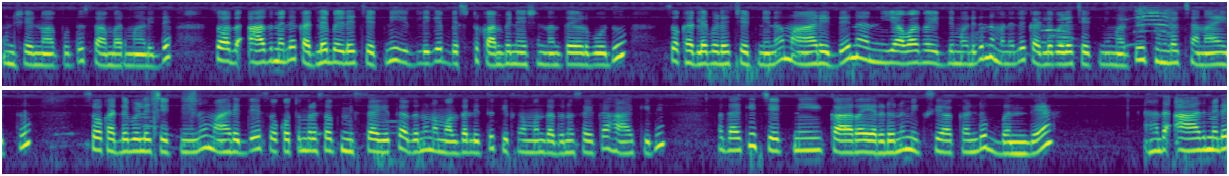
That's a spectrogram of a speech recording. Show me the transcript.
ಹುಣಸೆಹಣ್ಣು ಹಾಕ್ಬಿಟ್ಟು ಸಾಂಬಾರು ಮಾಡಿದ್ದೆ. ಸೊ ಅದು ಆದಮೇಲೆ ಕಡಲೆಬೇಳೆ ಚಟ್ನಿ, ಇಡ್ಲಿಗೆ ಬೆಸ್ಟ್ ಕಾಂಬಿನೇಷನ್ ಅಂತ ಹೇಳ್ಬೋದು. ಸೊ ಕಡಲೆಬೇಳೆ ಚಟ್ನಿನ ಮಾಡಿದ್ದೆ. ನಾನು ಯಾವಾಗ ಇಡ್ಲಿ ಮಾಡಿದ್ರೆ ನಮ್ಮ ಮನೇಲಿ ಕಡಲೆಬೇಳೆ ಚಟ್ನಿ ಮಾಡ್ತೀವಿ. ತುಂಬ ಚೆನ್ನಾಗಿತ್ತು. ಸೊ ಕಡಲೆಬೇಳೆ ಚಟ್ನಿನೂ ಮಾಡಿದ್ದೆ. ಸೊ ಕೊತ್ತಂಬರಿ ಸೊಪ್ಪು ಮಿಸ್ ಆಗಿತ್ತು. ಅದನ್ನು ನಮ್ಮ ಹೊಲದಲ್ಲಿತ್ತು ಕಿತ್ಕೊಂಬಂದು ಅದನ್ನು ಸಹಿತ ಹಾಕಿದೆ. ಅದಾಕಿ ಚಟ್ನಿ, ಖಾರ ಎರಡೂ ಮಿಕ್ಸಿ ಹಾಕ್ಕೊಂಡು ಬಂದೆ. ಅದು ಆದಮೇಲೆ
